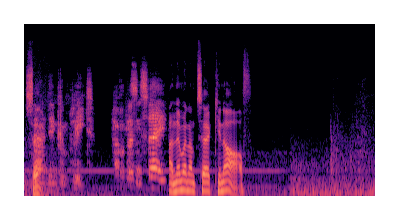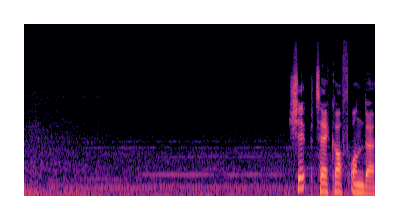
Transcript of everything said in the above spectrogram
So, Landing complete. Have a pleasant stay. and then when I'm taking off, ship take off under.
